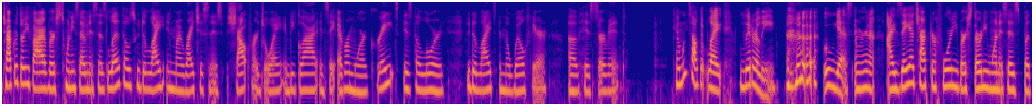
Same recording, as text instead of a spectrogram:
chapter 35 verse 27 it says let those who delight in my righteousness shout for joy and be glad and say evermore great is the Lord who delights in the welfare of his servant. Can we talk like literally? oh, yes. And we're going to Isaiah chapter 40, verse 31. It says, But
